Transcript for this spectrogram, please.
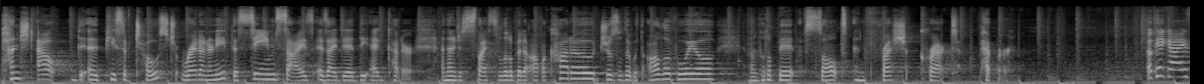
punched out the, a piece of toast right underneath the same size as I did the egg cutter. And then I just sliced a little bit of avocado, drizzled it with olive oil, and a little bit of salt and fresh cracked pepper. Okay guys,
